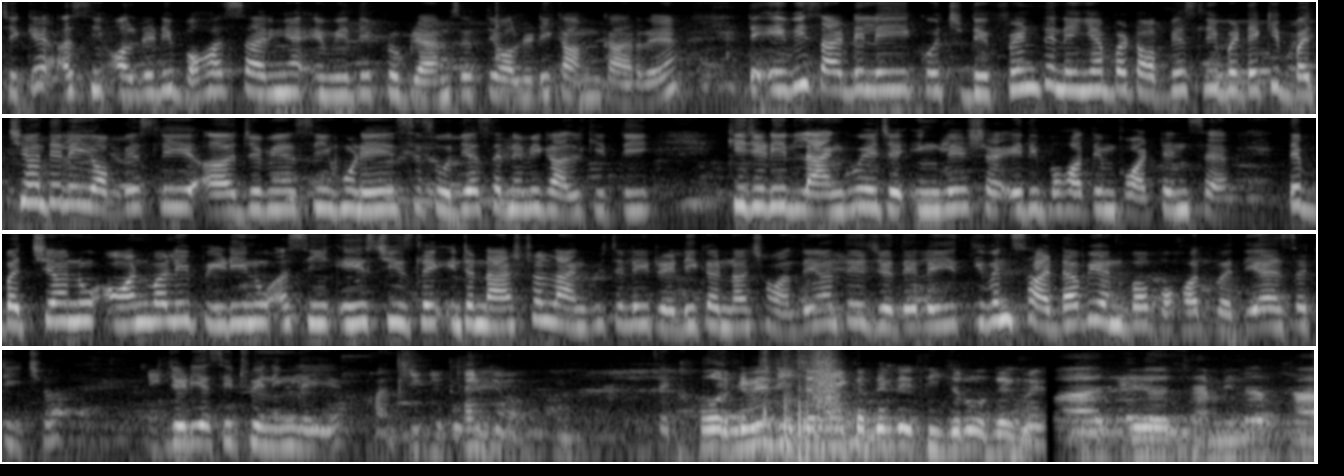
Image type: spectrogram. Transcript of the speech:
ਠੀਕ ਹੈ? ਅਸੀਂ ਆਲਰੇਡੀ ਬਹੁਤ ਸਾਰੀਆਂ ਐਵੇਂ ਦੇ ਪ੍ਰੋਗਰਾਮਸ ਉੱਤੇ ਆਲਰੇਡੀ ਕੰਮ ਕਰ ਰਹੇ ਹਾਂ। ਤੇ ਇਹ ਵੀ ਸਾਡੇ ਲਈ ਕੁਝ ਡਿਫਰੈਂਟ ਤੇ ਨਹੀਂ ਹੈ ਬਟ ਆਬਵੀਅਸਲੀ ਬਟ ਇਹ ਕਿ ਬੱਚਿਆਂ ਦੇ ਲਈ ਆਬਵੀਅਸਲੀ ਜਿਵੇਂ ਅਸੀਂ ਹੁਣੇ ਸਿਸੋਦੀਆ ਸਰ ਨੇ ਵੀ ਗੱਲ ਕੀਤੀ ਕਿ ਜਿਹੜੀ ਲੈਂਗੁਏਜ ਹੈ ਇੰਗਲਿਸ਼ ਹੈ ਇਹਦੀ ਬਹੁਤ ਇੰਪੋਰਟੈਂਸ ਹੈ। ਤੇ ਬੱਚਿਆਂ ਨੂੰ ਆਉਣ ਵਾਲੀ ਪੀੜ੍ਹੀ ਨੂੰ ਅਸੀਂ ਇਸ ਚੀਜ਼ ਲਈ ਇੰਟਰਨੈਸ਼ਨਲ ਲੈਂਗੁਏਜ ਦੇ ਲਈ ਰੈਡੀ ਕਰਨਾ ਚਾਹੁੰਦੇ ਹਾਂ ਤੇ ਜਿਹਦੇ ਲਈ ਇਵਨ ਸਾਡਾ ਵੀ ਅਨੁਭਵ ਬਹੁਤ ਵਧੀਆ ਐਜ਼ ਅ ਟੀਚਰ ਜਿਹੜੀ ਅਸੀਂ ਟ੍ਰੇਨਿੰਗ ਲਈ ਹੈ ਹਾਂਜੀ ਠੀਕ ਹੈ ਥੈਂਕ ਯੂ ਮੈਮ ਹੋਰ ਕਿਹੜੇ ਟੀਚਰ ਨੇ ਕਦੇ ਦੇ ਟੀਚਰ ਹੋ ਦੇਖ आज सेमिनार था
